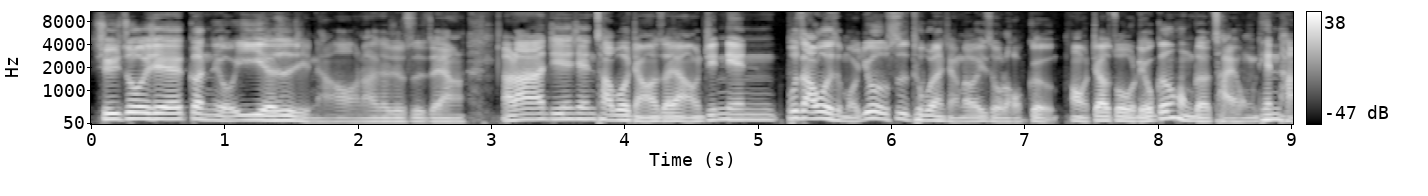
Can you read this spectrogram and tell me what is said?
去做一些更有意义的事情，然后那就是这样。好啦，今天先差不多讲到这样。今天不知道为什么又是突然想到一首老歌哦，叫做刘畊宏的《彩虹天堂》。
